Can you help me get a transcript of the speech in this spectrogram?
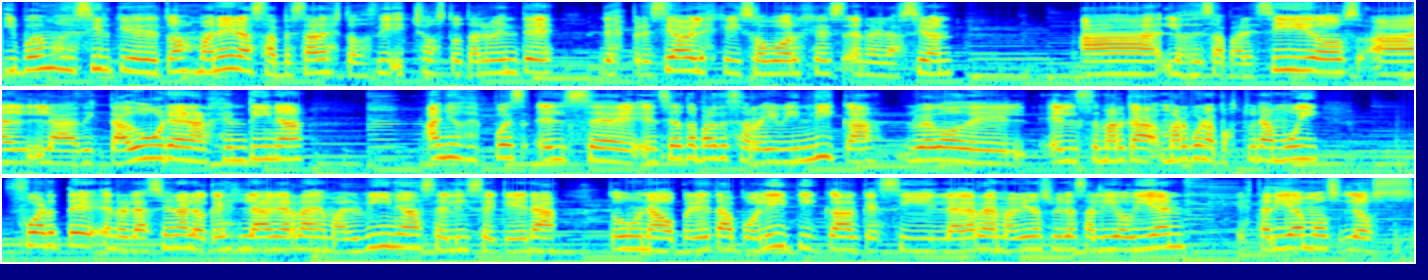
Y podemos decir que de todas maneras, a pesar de estos dichos totalmente despreciables que hizo Borges en relación a los desaparecidos, a la dictadura en Argentina, años después él se, en cierta parte se reivindica, luego de él se marca, marca una postura muy fuerte en relación a lo que es la guerra de Malvinas, él dice que era toda una opereta política, que si la guerra de Malvinas hubiera salido bien, estaríamos, los,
